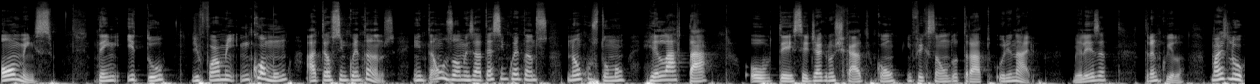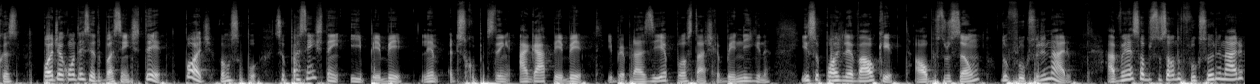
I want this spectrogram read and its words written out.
Homens tem ITU de forma incomum até os 50 anos. Então, os homens até 50 anos não costumam relatar ou ter ser diagnosticado com infecção do trato urinário. Beleza? Tranquila. Mas, Lucas, pode acontecer do paciente ter? Pode, vamos supor. Se o paciente tem IPB, lembra, desculpa, se tem HPB, hiperplasia prostática benigna, isso pode levar ao quê? À obstrução do fluxo urinário. Havendo essa obstrução do fluxo urinário,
